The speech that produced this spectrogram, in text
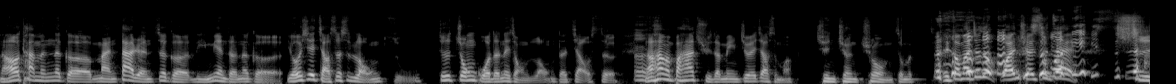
然后他们那个满大人这个里面的那个有一些角色是龙族，就是中国的那种龙的角色，然后他们帮他取的名就会叫什么？青春冲怎么你懂吗？就是完全是 在耻，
